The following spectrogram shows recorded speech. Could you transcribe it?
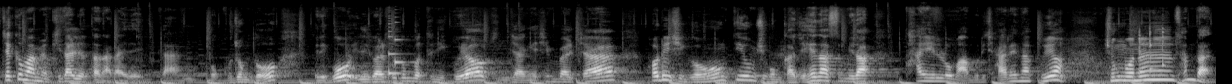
쬐끔하면 기다렸다 나가야 되니까 뭐 그 정도. 그리고 일괄 수동 버튼 있고요. 긴장의 신발장, 허리 시공, 띄움 시공까지 해놨습니다. 타일로 마무리 잘 해놨고요. 중문은 3단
